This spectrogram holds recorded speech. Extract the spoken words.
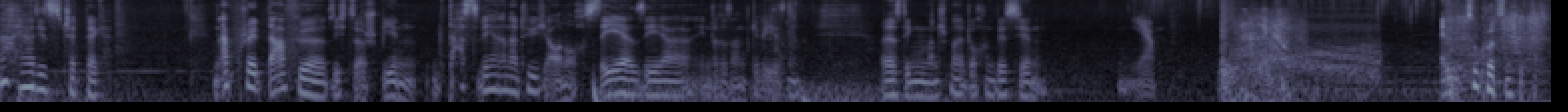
Ach ja, dieses Jetpack. Ein Upgrade dafür sich zu erspielen, das wäre natürlich auch noch sehr, sehr interessant gewesen. Weil das Ding manchmal doch ein bisschen, ja, einen zu kurzen Schub hat.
